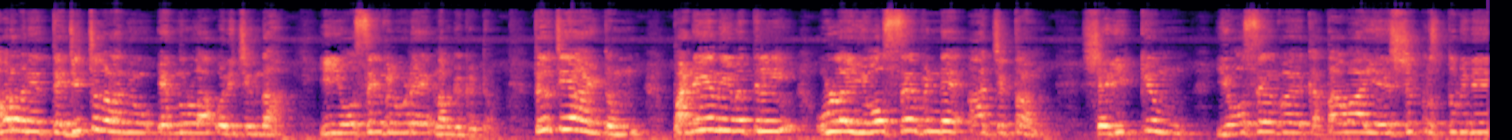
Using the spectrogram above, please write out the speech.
അവർ അവനെ ത്യജിച്ചു കളഞ്ഞു എന്നുള്ള ഒരു ചിന്ത ഈ യോസേഫിലൂടെ നമുക്ക് കിട്ടും. തീർച്ചയായിട്ടും പഴയ നിയമത്തിൽ ഉള്ള യോസേഫിന്റെ ആ ചിത്രം ശരിക്കും യോസേഫ് കർത്താവായ യേശു ക്രിസ്തുവിനെ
